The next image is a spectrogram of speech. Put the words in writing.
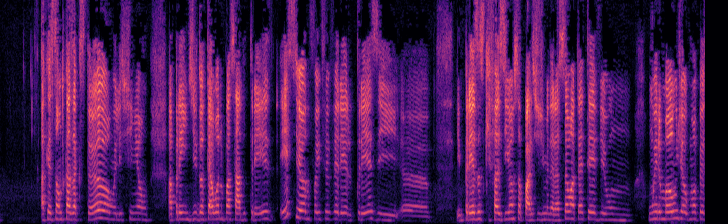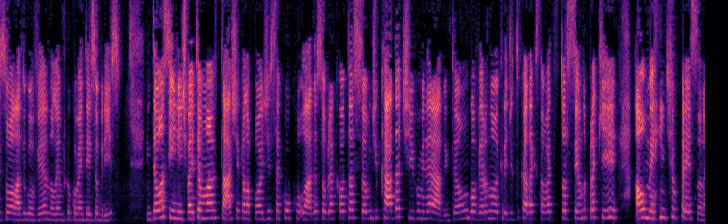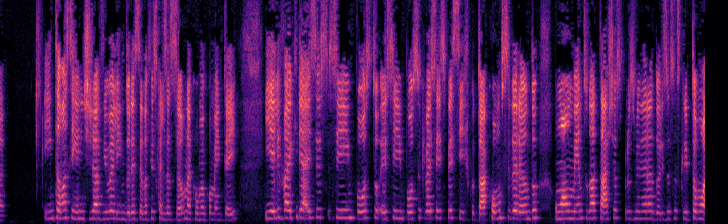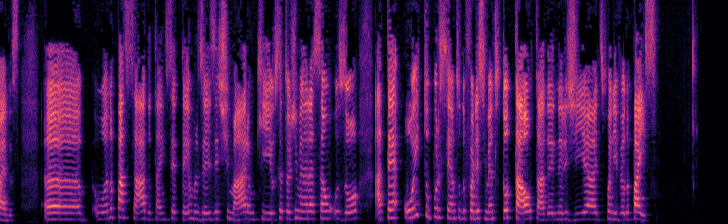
a questão do Cazaquistão, eles tinham apreendido até o ano passado 13, esse ano foi em fevereiro, 13 uh, empresas que faziam essa parte de mineração. Até teve um, um irmão de alguma pessoa lá do governo, lembro que eu comentei sobre isso. Então, assim, gente vai ter uma taxa que ela pode ser calculada sobre a cotação de cada ativo minerado. Então, o governo, acredito que cada questão vai torcendo para que aumente o preço, né? Então, assim, a gente já viu ele endurecendo a fiscalização, né? Como eu comentei. E ele vai criar esse, esse imposto, esse imposto que vai ser específico, tá? Considerando um aumento da taxas para os mineradores dessas criptomoedas. Uh, o ano passado, tá, em setembro, eles estimaram que o setor de mineração usou até 8% do fornecimento total tá, da energia disponível no país.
